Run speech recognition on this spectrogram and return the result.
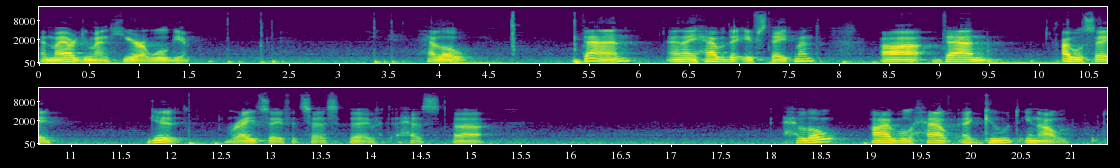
And my argument here will be hello. Then and I have the if statement uh, then I will say good right? So if it says uh, if it has uh, hello I will have a good in output.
